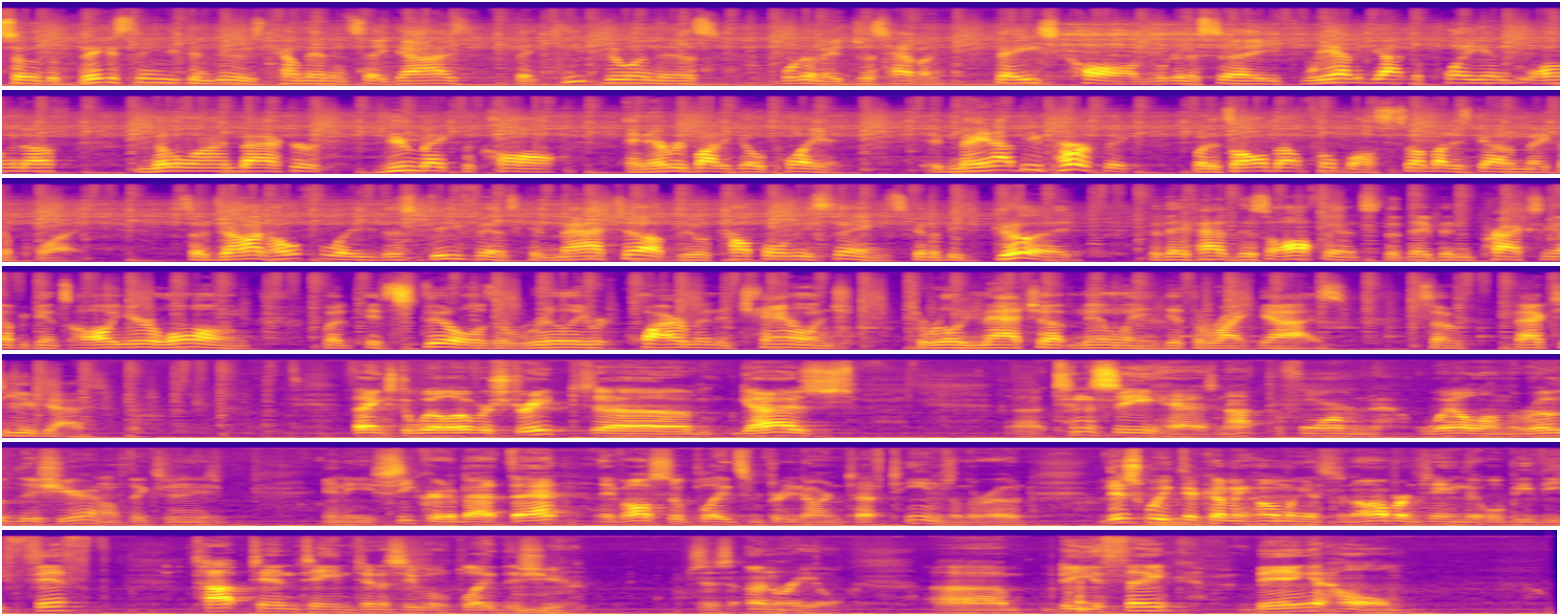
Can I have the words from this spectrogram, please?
So the biggest thing you can do is come in and say, guys, if they keep doing this, we're going to just have a base call. And we're going to say, we haven't gotten to play in long enough, middle linebacker, you make the call and everybody go play it. It may not be perfect, but it's all about football. Somebody's got to make a play. So, John, hopefully this defense can match up, do a couple of these things. It's going to be good that they've had this offense that they've been practicing up against all year long, but it still is a really requirement and challenge to really match up mentally and get the right guys. So, back to you guys. Thanks to Will Overstreet. Uh, guys, uh, Tennessee has not performed well on the road this year. I don't think there's any any secret about that. They've also played some pretty darn tough teams on the road. This week they're coming home against an Auburn team that will be the fifth top 10 team Tennessee will have played this year, which is unreal. Um, do you think being at home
